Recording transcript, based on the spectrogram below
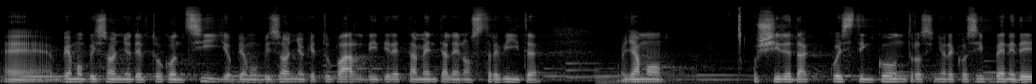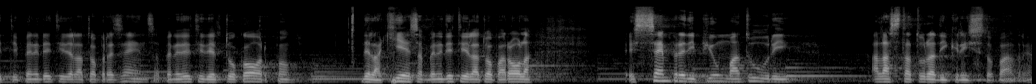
eh, abbiamo bisogno del tuo consiglio, abbiamo bisogno che tu parli direttamente alle nostre vite. Vogliamo uscire da questo incontro, Signore, così benedetti, benedetti della tua presenza, benedetti del tuo corpo, della Chiesa, benedetti della tua parola e sempre di più maturi alla statura di Cristo, Padre.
